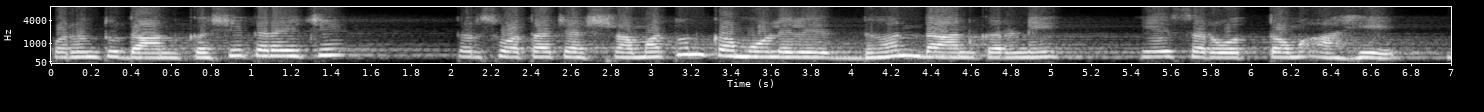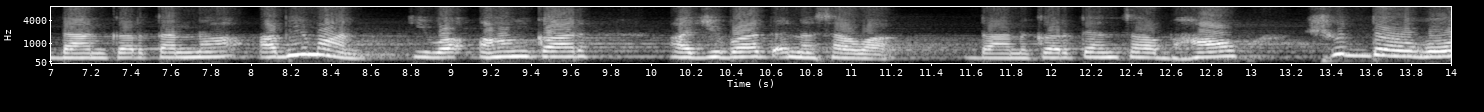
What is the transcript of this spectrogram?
परंतु दान कसे करायचे? तर स्वतःच्या श्रमातून कमवलेले धन दान करणे हे सर्वोत्तम आहे. दान करताना अभिमान किंवा अहंकार अजिबात नसावा. दानकर्त्यांचा भाव शुद्ध व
